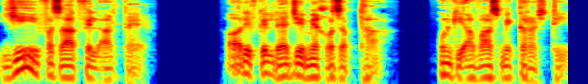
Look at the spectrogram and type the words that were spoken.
یہ فساد فی الارض ہے۔ اور اس کے لہجے میں غضب تھا۔ ان کی آواز میں کرج تھی۔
